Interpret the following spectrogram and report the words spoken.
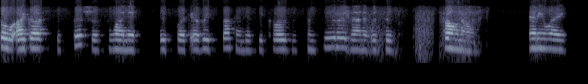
so I got suspicious when it it's like every second if he closed his computer, then it was his phone on. Anyway,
